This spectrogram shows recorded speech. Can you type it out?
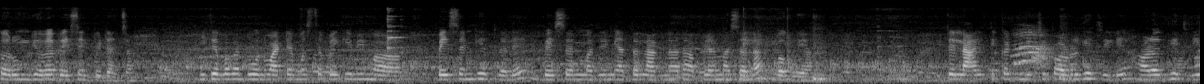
करून घेऊया बेसन पिठाचा. इथे बघा दोन वाट्या मस्तपैकी मी म बेसन घेतलेले. बेसनमध्ये मी आता लागणारा आपला मसाला. बघूया. इथे लाल तिखट मिरची पावडर घेतलेली हळद घेतली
